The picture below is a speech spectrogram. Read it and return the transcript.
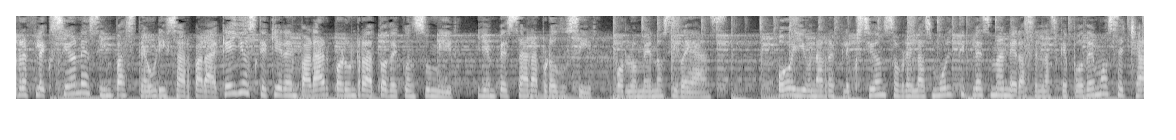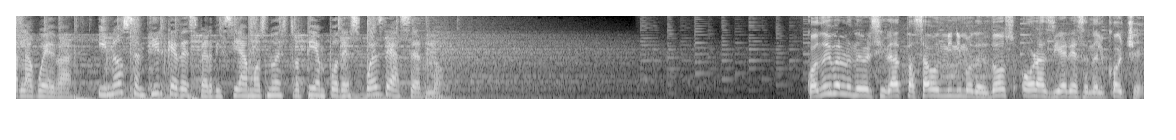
Reflexiones sin pasteurizar para aquellos que quieren parar por un rato de consumir y empezar a producir, por lo menos ideas. Hoy una reflexión sobre las múltiples maneras en las que podemos echar la hueva y no sentir que desperdiciamos nuestro tiempo después de hacerlo. Cuando iba a la universidad pasaba un mínimo de dos horas diarias en el coche,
